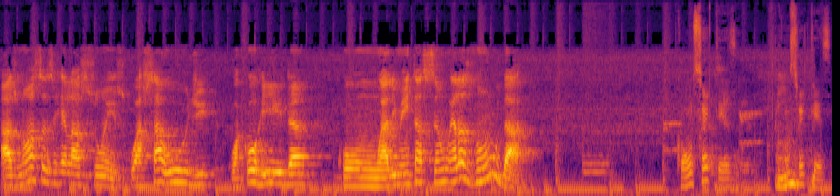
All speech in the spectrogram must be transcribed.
as nossas relações com a saúde, com a corrida, com a alimentação, elas vão mudar. Com certeza. Com certeza.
